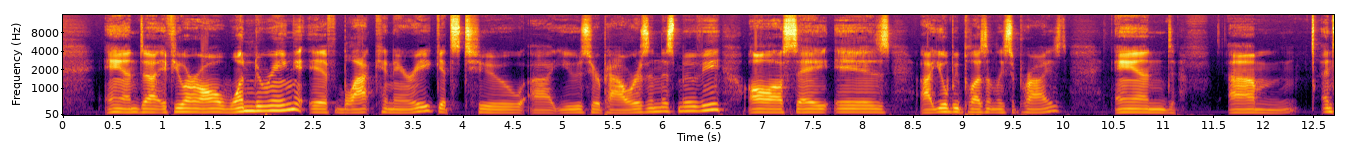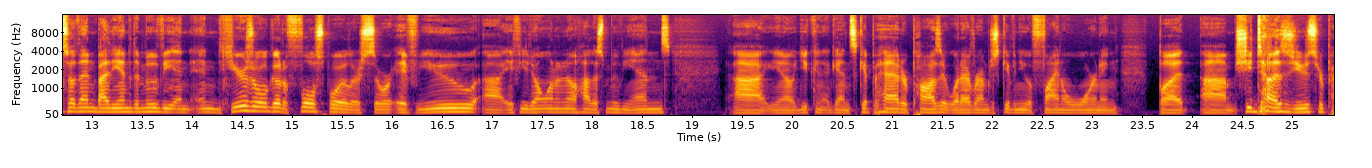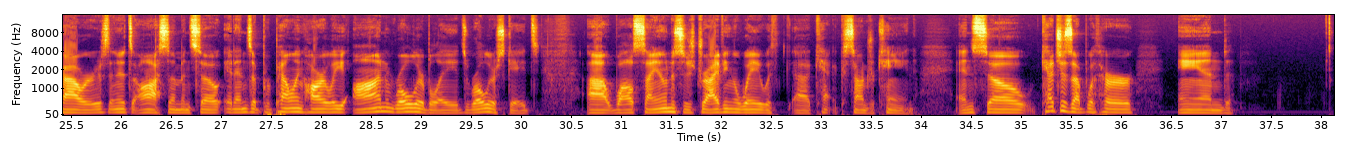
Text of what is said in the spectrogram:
And uh, if you are all wondering if Black Canary gets to uh, use her powers in this movie, all I'll say is uh, you'll be pleasantly surprised. And um, and so then by the end of the movie, and and here's where we'll go to full spoilers. So if you uh, if you don't want to know how this movie ends, uh, you know you can again skip ahead or pause it, whatever. I'm just giving you a final warning. But um, she does use her powers, and it's awesome. And so it ends up propelling Harley on rollerblades, roller skates, uh, while Sionis is driving away with uh, Cassandra Cain, and so catches up with her and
